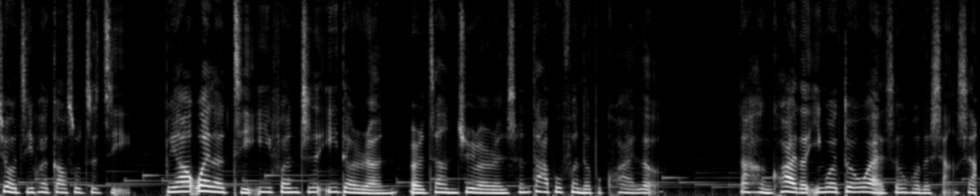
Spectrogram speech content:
就有机会告诉自己，不要为了几亿分之一的人而占据了人生大部分的不快乐。那很快的，因为对未来生活的想象，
